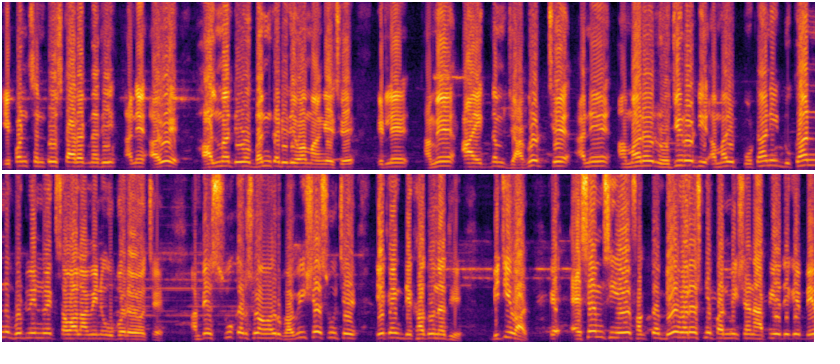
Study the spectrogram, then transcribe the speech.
એ પણ સંતોષકારક નથી અને હવે હાલમાં તેઓ બંધ કરી દેવા માંગે છે. એટલે અમે આ એકદમ જાગૃત છે અને અમારે રોજીરોટી અમારી પોતાની દુકાન ગુડવિલનો એક સવાલ આવીને ઊભો રહ્યો છે. અમે શું કરશું? અમારું ભવિષ્ય શું છે? એ કંઈક દેખાતું નથી. બીજી વાત કે એસએમસીએ ફક્ત બે વર્ષની પરમિશન આપી હતી કે બે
